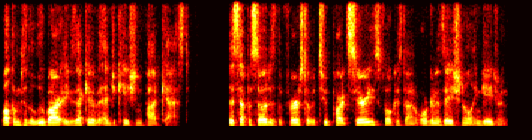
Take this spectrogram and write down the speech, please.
Welcome to the Lubar Executive Education Podcast. This episode is the first of a two part series focused on organizational engagement.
